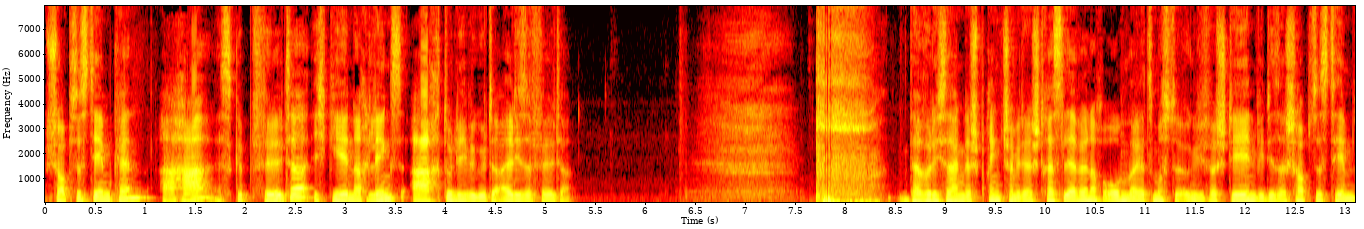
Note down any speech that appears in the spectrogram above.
Shop-System kennen. Aha, es gibt Filter. Ich gehe nach links. Ach du liebe Güte, all diese Filter. Da würde ich sagen, da springt schon wieder Stresslevel nach oben, weil jetzt musst du irgendwie verstehen, wie dieser Shop-System,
